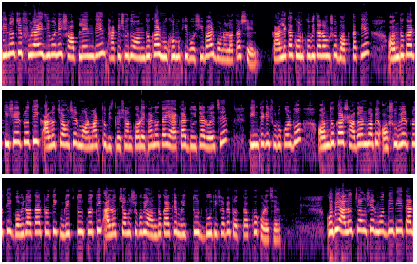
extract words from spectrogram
তিনোচে ফুরাই জীবনে সব লেনদেন, থাকে শুধু অন্ধকার মুখোমুখি বসিবার বনলতা সেন। কার লেখা কোন কবিতার অংশ বক্তাকে অন্ধকার কিসের প্রতীক? আলোচ্য অংশের মর্মার্থ বিশ্লেষণ করো। এখানেও তাই এক আর দুইটা রয়েছে। তিন থেকে শুরু করব। অন্ধকার সাধারণভাবে অশুভের প্রতীক, গভীরতার প্রতীক, মৃত্যুর প্রতীক। আলোচ্য অংশ কবি অন্ধকারকে মৃত্যুর দূত হিসাবে প্রত্যক্ষ করেছেন কবি আলোচ্য অংশের মধ্যে দিয়ে তার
